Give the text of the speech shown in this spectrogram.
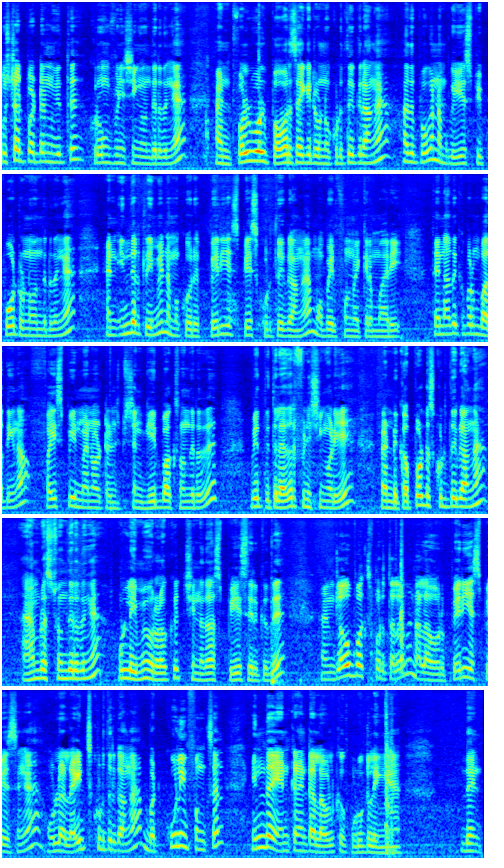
push start button with chrome finishing வந்துருதுங்க. And full volt power socket ஒன்று கொடுத்துருக்காங்க அது போக நமக்கு யூஎஸ்பி போர்ட் ஒன்று வந்துருதுங்க. அண்ட் இந்த இடத்துலையுமே நமக்கு ஒரு பெரிய ஸ்பேஸ் கொடுத்துருக்காங்க மொபைல் ஃபோன் வைக்கிற மாதிரி. தென் அதுக்கப்புறம் பார்த்தீங்கன்னா five speed manual transmission gearbox வந்துருது. வித் வித் லெதர் ஃபினிஷிங்கோடைய ரெண்டு கப்போட்டர்ஸ் கொடுத்துருக்காங்க. ஆம்ரஸ்ட் வந்துருதுங்க. உள்ளேயுமே ஓரளவுக்கு சின்னதாக ஸ்பேஸ் இருக்குது. அண்ட் க்ளவ் பாக்ஸ் பொறுத்தளவு நல்ல ஒரு பெரிய ஸ்பேஸுங்க உள்ள லைட்ஸ் கொடுத்துருக்காங்க. பட் கூலிங் ஃபங்க்ஷன் இந்த என் என்கனெக்டர் லெவலுக்கு கொடுக்கலைங்க. தென்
